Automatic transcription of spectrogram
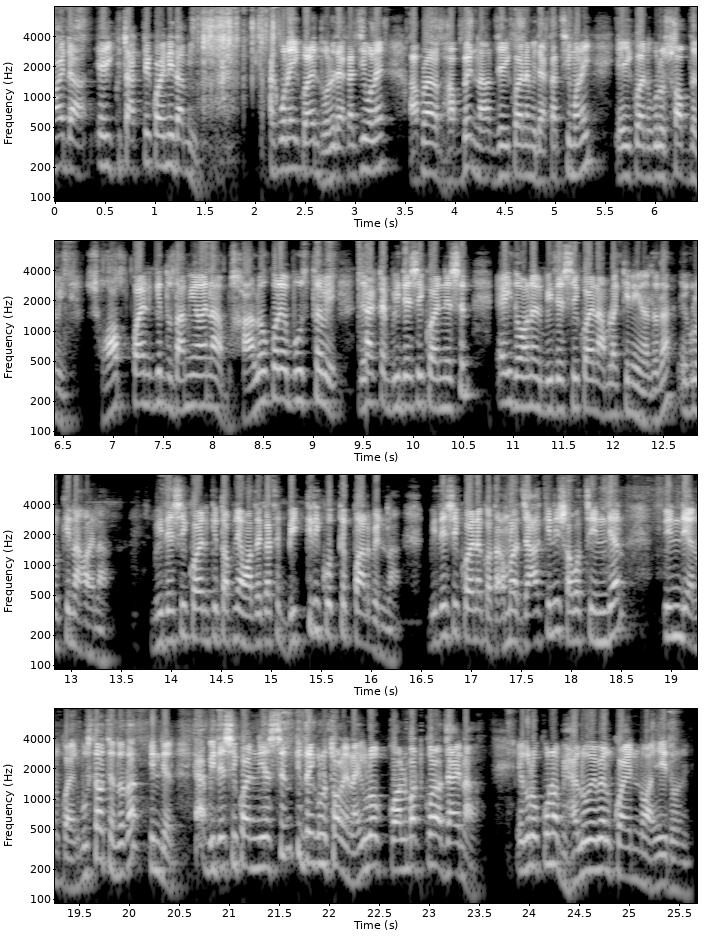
নয়ডা। এই চারটে কয়েনই দামি। এখন এই কয়েন ধরে দেখাচ্ছি মানে আপনারা ভাববেন না যে এই কয়েন আমি দেখাচ্ছি মানে এই কয়েনগুলো সব দামি। সব কয়েন কিন্তু দামি হয় না, ভালো করে বুঝতে হবে যে একটা বিদেশি কয়েন নিয়েছেন, এই ধরনের বিদেশি কয়েন আমরা কিনি না দাদা, এগুলো কিনা হয় না। বিদেশি কয়েন কিন্তু আপনি আমাদের কাছে বিক্রি করতে পারবেন না। বিদেশি কয়েনের কথা, আমরা যা কিনি সব হচ্ছে ইন্ডিয়ান ইন্ডিয়ান কয়েন বুঝতে পারছেন দাদা? ইন্ডিয়ান হ্যাঁ বিদেশি কয়েন নিয়ে এসছেন কিন্তু এগুলো চলে না, এগুলো কনভার্ট করা যায় না। এগুলো কোনো ভ্যালুয়েবল কয়েন নয় এই ধরনের।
